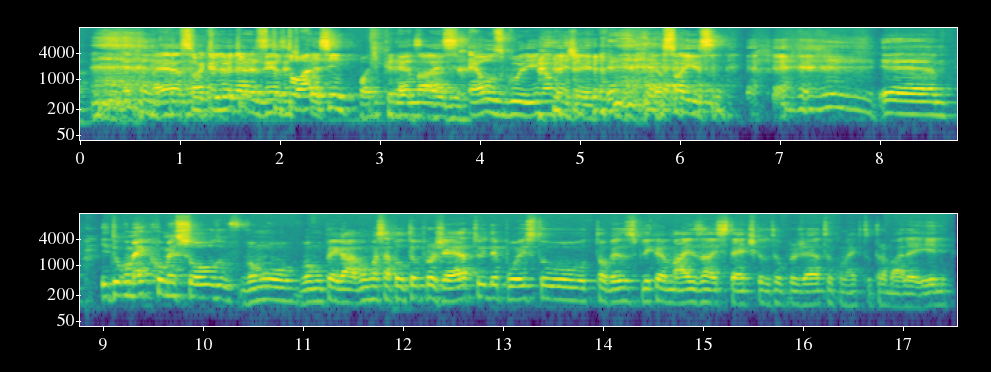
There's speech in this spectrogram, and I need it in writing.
Ah, sabe? É só aquele olharzinho Tu, assim, tu tipo, olha assim, pode crer, É sabe? é os guri, não tem jeito. É só isso. É, então como é que começou? Vamos, vamos pegar, vamos começar pelo teu projeto e depois tu talvez explica mais a estética do teu projeto, como é que tu trabalha ele.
